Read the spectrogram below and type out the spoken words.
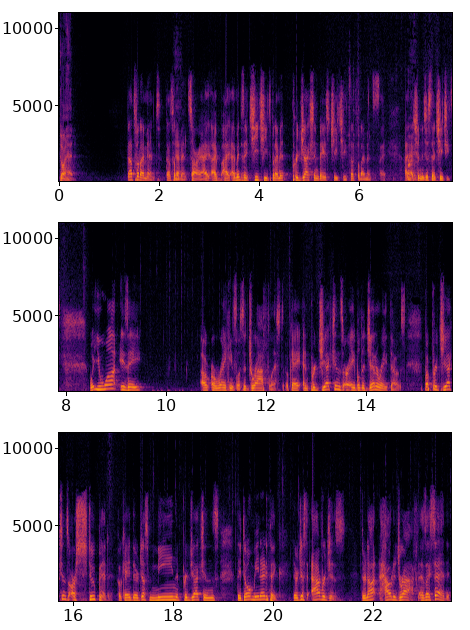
go ahead. That's what I meant. That's what yeah. I meant. Sorry, I, I, I meant to say cheat sheets, but I meant projection based cheat sheets. That's what I meant to say. I, right. I shouldn't have just said cheat sheets. What you want is a a, a, rankings list, a draft list, okay? And projections are able to generate those. But projections are stupid, okay? They're just mean projections. They don't mean anything. They're just averages. They're not how to draft. As I said,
